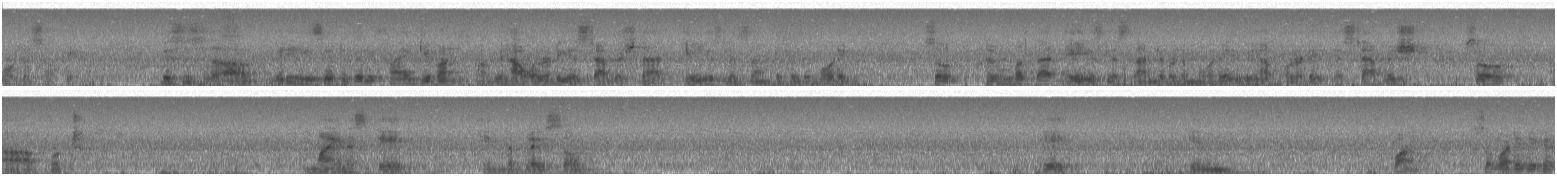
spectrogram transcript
modulus of a. This is uh, very easy to verify given uh, we have already established that a is less than or equal to mod a. So remember that a is less than or equal to mod a we have already established. So uh, put minus a in the place of a in 1 so what do we get?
